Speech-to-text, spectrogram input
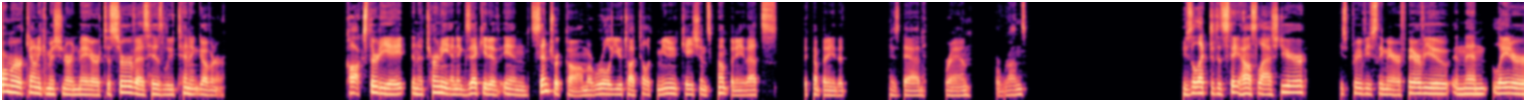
former county commissioner and mayor to serve as his lieutenant governor. Cox, 38, an attorney and executive in CentraCom, a rural Utah telecommunications company. That's the company that his dad ran or runs. He was elected to the state house last year. He's previously mayor of Fairview, and then later,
